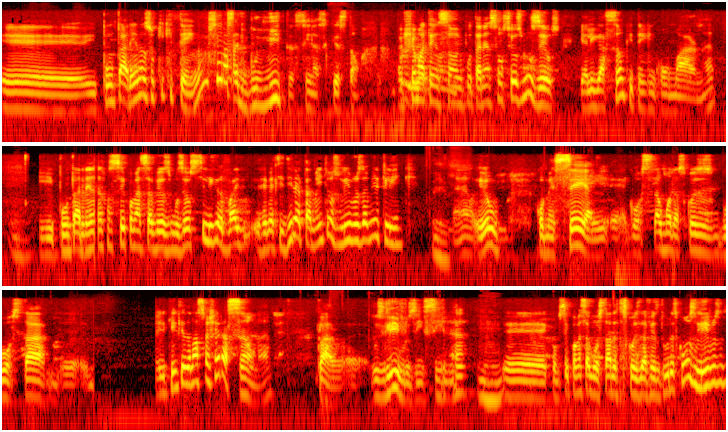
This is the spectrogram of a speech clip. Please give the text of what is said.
É, e Punta Arenas, o que que tem? Não sei uma cidade bonita assim nessa questão. O que chama atenção em Punta Arenas são seus museus e a ligação que tem com o mar, né? Uhum. E Punta Arenas, quando você começa a ver os museus, se liga, vai remete diretamente aos livros da Mirklink. Né? Eu comecei a é, gostar, uma das coisas gostar é, que é da nossa geração, né? Claro, é, os livros em si, né? Uhum. É, você começa a gostar das coisas de aventuras com os livros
